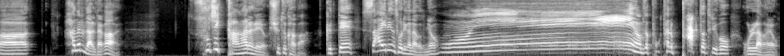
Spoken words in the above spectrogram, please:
어, 하늘을 날다가 수직 강화를 해요. 슈트카가 그때 사이렌 소리가 나거든요. 하면서 폭탄을 팍 터뜨리고 올라가요.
